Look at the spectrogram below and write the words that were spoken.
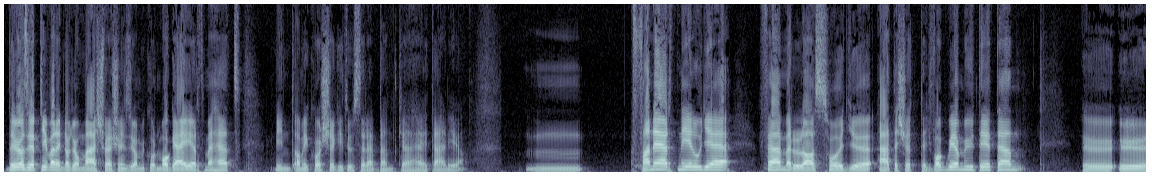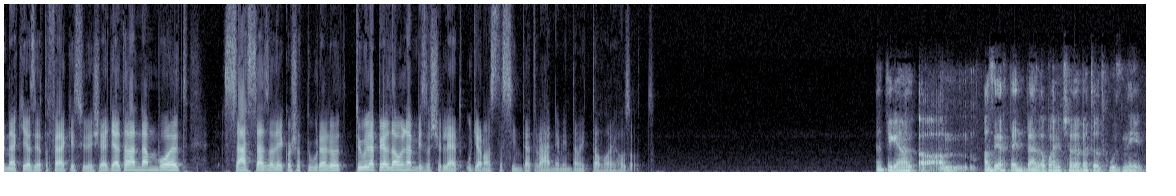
De ő azért nyilván egy nagyon más versenyző, amikor magáért mehet, mint amikor segítőszerepben kell helytállnia. Mm, Fanertnél ugye felmerül az, hogy átesett egy vakbélműtéten, ő, ő neki azért a felkészülése egyáltalán nem volt, százszázalékos a túr előtt, tőle például nem biztos, hogy lehet ugyanazt a szintet várni, mint amit tavaly hozott. Hát igen, az, azért egy belga bajnokságra be tudod húzni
